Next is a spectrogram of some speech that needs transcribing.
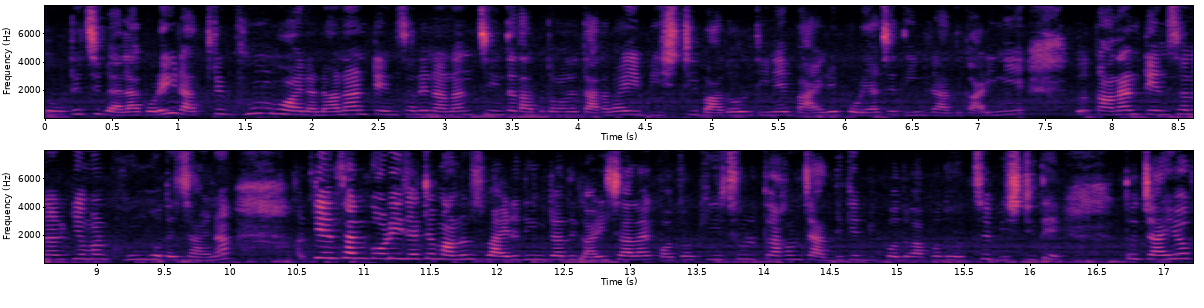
তো উঠেছি বেলা করেই, রাত্রে ঘুম হয় না। নানান টেনশনে নানান চিন্তা। তারপর তোমাদের দাদাভাই এই বৃষ্টি, বাদল, দিনে বাইরে পড়ে আছে দিন রাত গাড়ি নিয়ে। তো নানান টেনশন আর কি আমার ঘুম হতে চায় না। টেনশন করি যে একটা মানুষ বাইরে দিন রাত গাড়ি চালায়, কত কিছুর তো এখন চারদিকে বিপদ আপদ হচ্ছে বৃষ্টিতে। তো যাই হোক,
